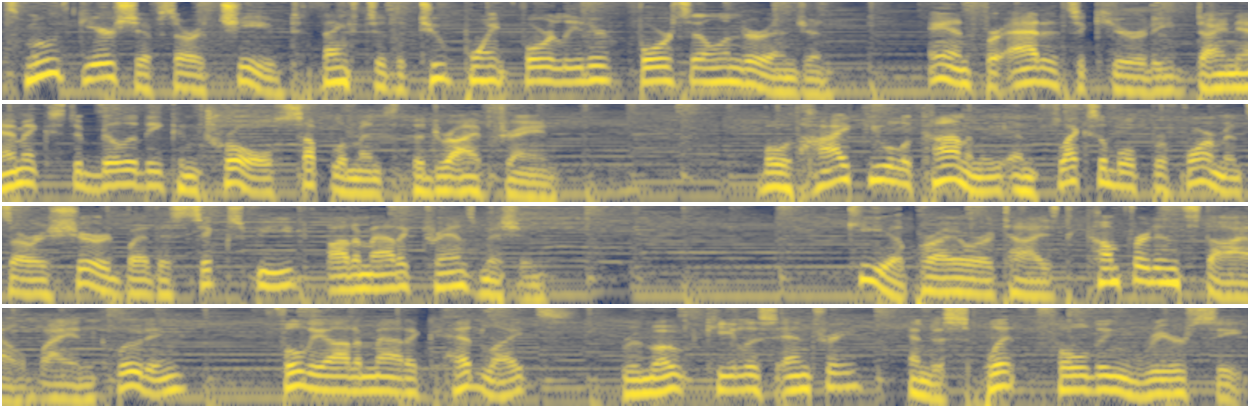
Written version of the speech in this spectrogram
Smooth gear shifts are achieved thanks to the 2.4-liter four-cylinder engine. And for added security, Dynamic Stability Control supplements the drivetrain. Both high fuel economy and flexible performance are assured by the six-speed automatic transmission. Kia prioritized comfort and style by including fully automatic headlights, remote keyless entry, and a split folding rear seat.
